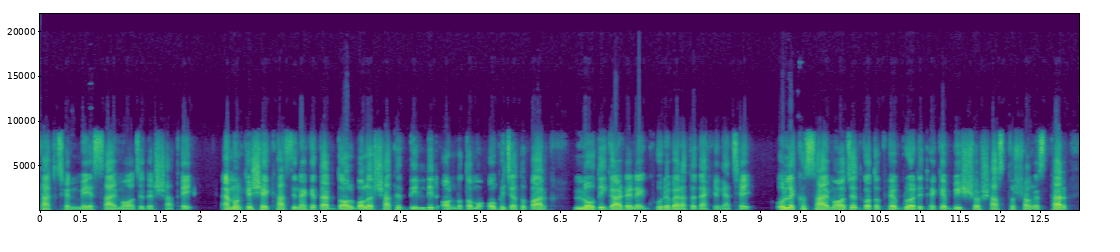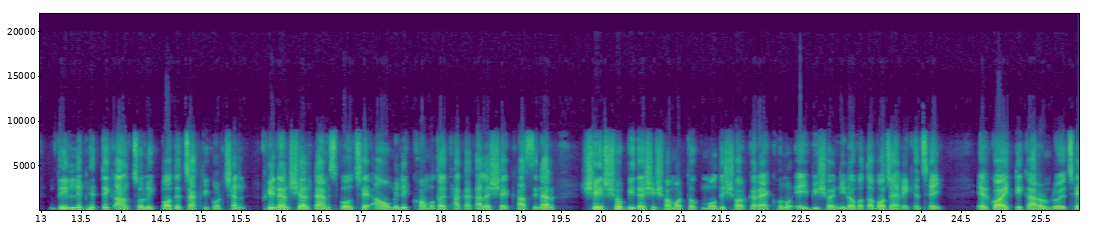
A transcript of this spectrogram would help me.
থাকছেন মেয়ে সাইমা ওয়াজেদের সাথে এমনকি শেখ হাসিনাকে তার দলবলের সাথে দিল্লির অন্যতম অভিজাত পার্ক লোদি গার্ডেনে ঘুরে বেড়াতে দেখা গেছে। উল্লেখ্য, সাইমা ওয়াজেদ গত ফেব্রুয়ারি থেকে বিশ্ব স্বাস্থ্য সংস্থার দিল্লি ভিত্তিক আঞ্চলিক পদে চাকরি করছেন। ফিনান্সিয়াল টাইমস বলছে, আওয়ামী লীগ ক্ষমতায় থাকাকালে শেখ হাসিনার শীর্ষ বিদেশি সমর্থক মোদী সরকার এখনও এই বিষয়ে নীরবতা বজায় রেখেছে। এর কয়েকটি কারণ রয়েছে।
